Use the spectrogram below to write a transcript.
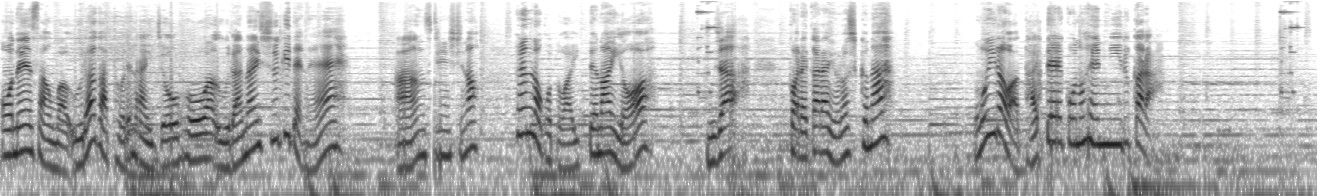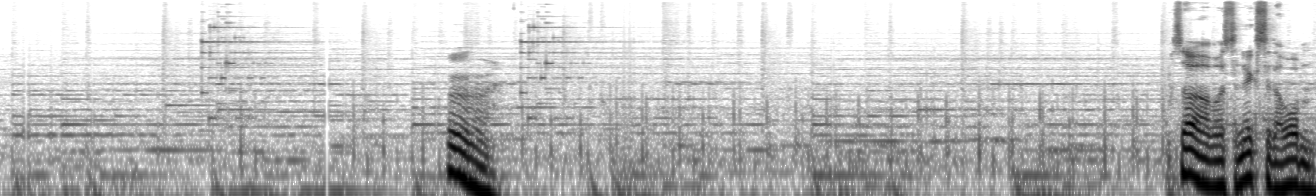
お姉さんは裏が取れない情報は売らない主義でね。安心しな変なことは言ってないよ。じゃあこれからよろしくな。おいらは大抵この辺にいるから。Hm. So, wo ist der nächste da oben?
